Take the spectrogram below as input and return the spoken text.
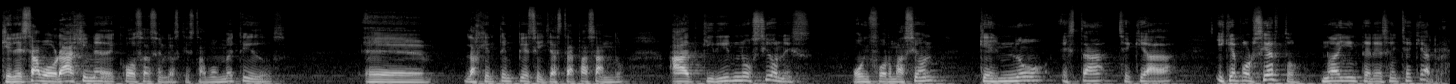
Que en esta vorágine de cosas en las que estamos metidos, eh, la gente empieza, y ya está pasando, a adquirir nociones o información que no está chequeada y que, por cierto, no hay interés en chequearla.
